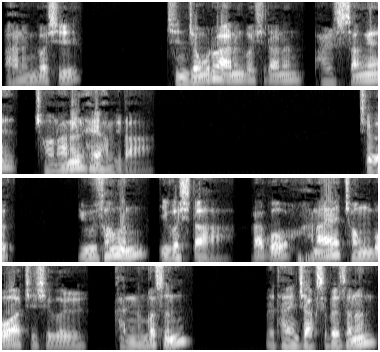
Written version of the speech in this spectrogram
아는 것이 진정으로 아는 것이라는 발상의 전환을 해야 합니다. 즉, 유성은 이것이다 라고 하나의 정보와 지식을 갖는 것은 메타인지 학습에서는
